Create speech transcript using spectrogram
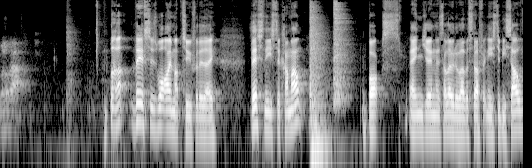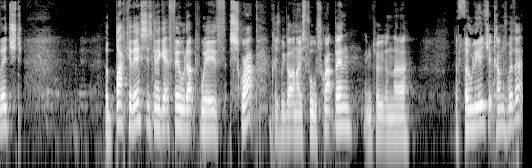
Well, that. But this is what I'm up to for the day. This needs to come out. Box, engine, there's a load of other stuff that needs to be salvaged. The back of this is going to get filled up with scrap because we got a nice full scrap bin, including the the foliage that comes with it.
